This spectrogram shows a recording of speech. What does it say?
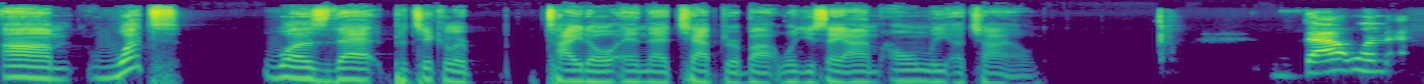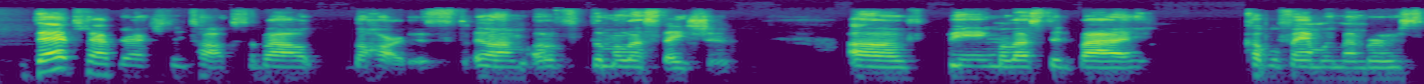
Um, what was that particular title and that chapter about when you say I'm only a child? that one, that chapter actually talks about the hardest um, of the molestation, of being molested by a couple family members,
